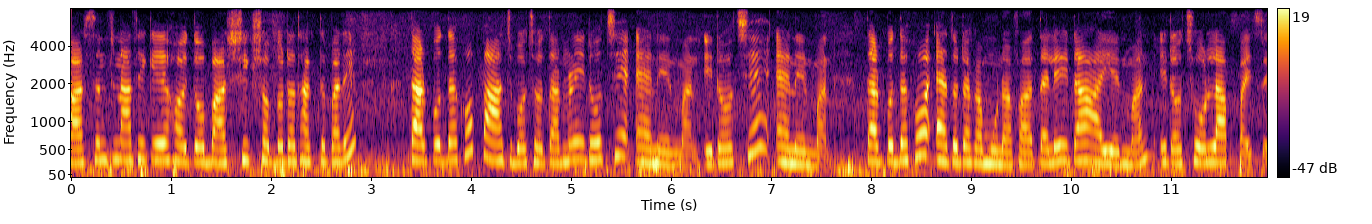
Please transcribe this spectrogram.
পার্সেন্ট না থেকে হয়তো বার্ষিক শব্দটা থাকতে পারে। তারপর দেখো পাঁচ বছর, তার মানে এটা হচ্ছে এর মান, এটা হচ্ছে এর মান। তারপর দেখো এত টাকা মুনাফা, তাহলে এটা আই এর মান, এটা হচ্ছে ওর লাভ পাইছে।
